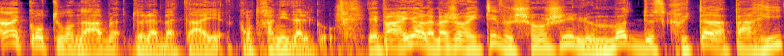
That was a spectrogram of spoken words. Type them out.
incontournable de la bataille contre Anne Hidalgo. Et par ailleurs, la majorité veut changer le mode de scrutin à Paris.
